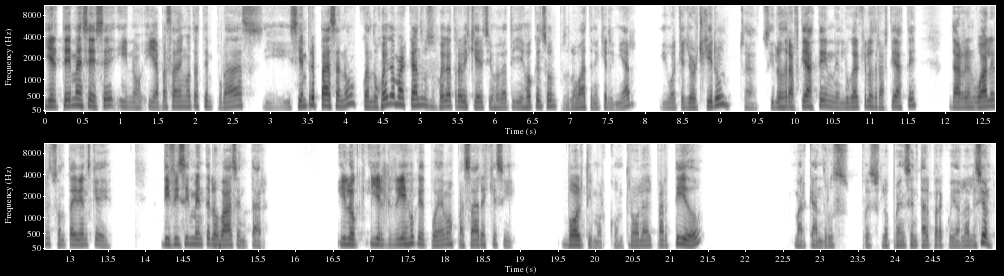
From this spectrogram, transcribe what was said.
Y el tema es ese, y, no, y ha pasado en otras temporadas, y, siempre pasa, ¿no? Cuando juega Mark Andrews, juega Travis Kelce, juega TJ Hawkinson, pues lo vas a tener que alinear, igual que George Kittle. O sea, si los drafteaste en el lugar que los drafteaste, Darren Waller, son Tyrants que difícilmente los vas a sentar. Y, lo, y el riesgo que podemos pasar es que si Baltimore controla el partido, Mark Andrews, pues lo pueden sentar para cuidar la lesión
